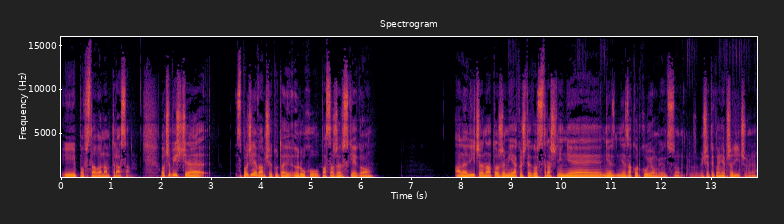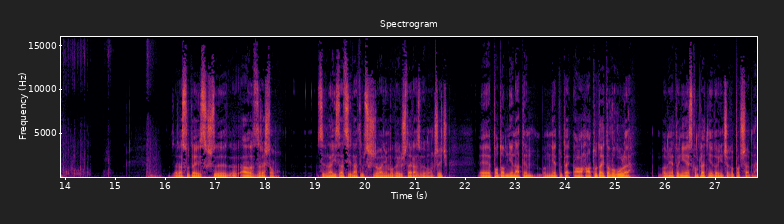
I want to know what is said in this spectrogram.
I powstała nam trasa. Oczywiście spodziewam się tutaj ruchu pasażerskiego, ale liczę na to, że mi jakoś tego strasznie nie, nie, nie zakorkują, więc no, żebym się tylko nie przeliczył, nie? Zaraz tutaj, a zresztą sygnalizację na tym skrzyżowaniu mogę już teraz wyłączyć. E, podobnie na tym, bo mnie tutaj, aha, tutaj to w ogóle, bo mnie to nie jest kompletnie do niczego potrzebne.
